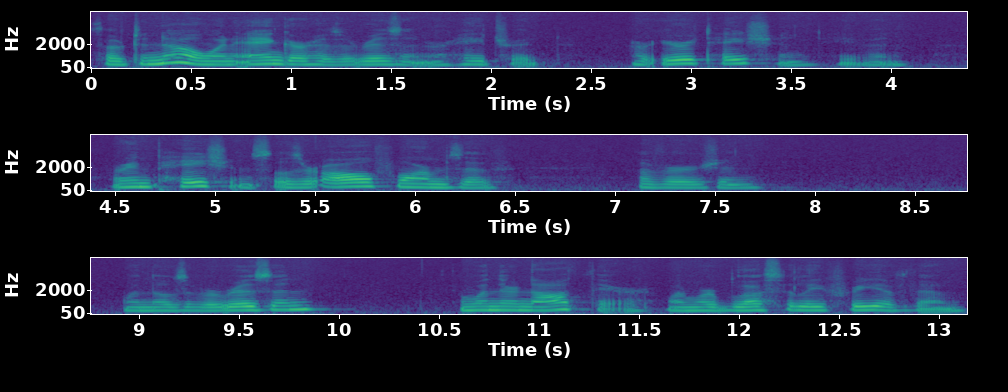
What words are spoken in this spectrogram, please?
So to know when anger has arisen, or hatred, or irritation even, or impatience, those are all forms of aversion when those have arisen and when they're not there, when we're blessedly free of them.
